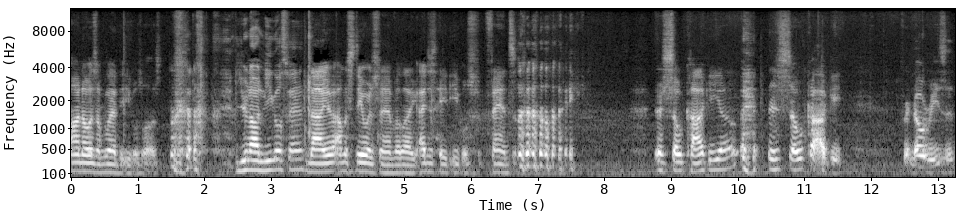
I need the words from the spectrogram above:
All I know is I'm glad the Eagles lost. You're not an Eagles fan? nah, I'm a Steelers fan, but like I just hate Eagles fans. like, they're so cocky, yo. They're so cocky for no reason.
